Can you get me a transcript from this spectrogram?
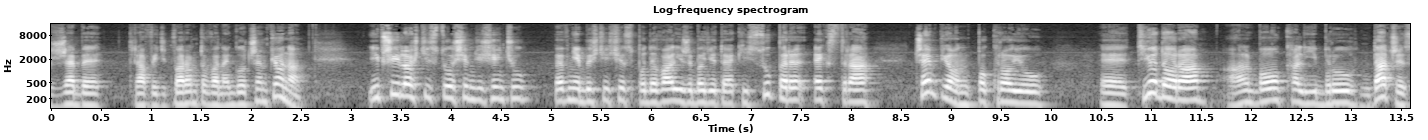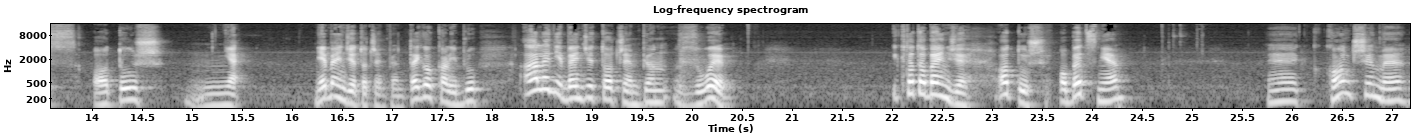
żeby trafić gwarantowanego czempiona. I przy ilości 180 pewnie byście się spodewali, że będzie to jakiś super ekstra czempion pokroju e, Theodora albo kalibru Duchess. Otóż nie. Nie będzie to czempion tego kalibru, ale nie będzie to czempion zły. I kto to będzie? Otóż obecnie e, kończymy,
